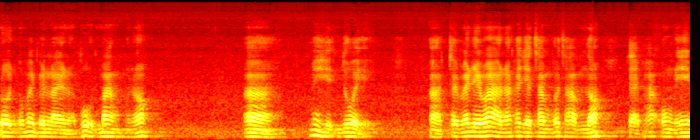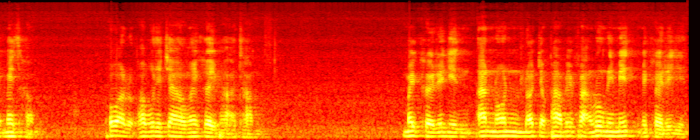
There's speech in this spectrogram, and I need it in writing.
โดนก็ไม่เป็นไรหรอกพูดมั่งเนาะ ไม่เห็นด้วยอ่าแต่ไม่ได้ว่านะเขาจะทำก็ทำเนาะแต่พระองค์นี้ไม่ทำเพราะว่าพระพุทธเจ้าไม่เคยพาทำไม่เคยได้ยินอานนท์เราจะพาไปฟังลูกนิมิต ไม่เคยได้ยิน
